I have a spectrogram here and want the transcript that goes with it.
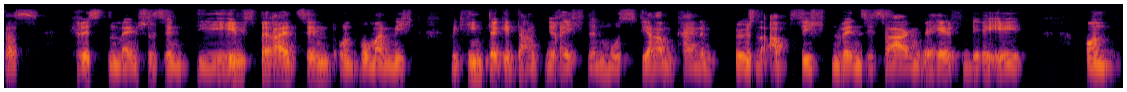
dass Christen Menschen sind, die hilfsbereit sind und wo man nicht mit Hintergedanken rechnen muss. Die haben keine bösen Absichten, wenn sie sagen, wir helfen dir eh. Und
